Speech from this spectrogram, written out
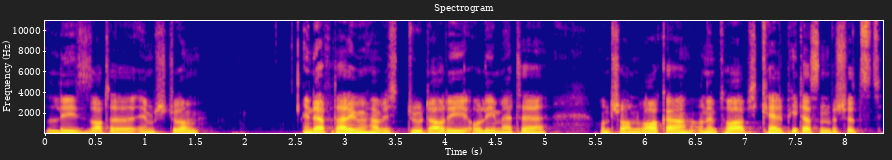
Lisotte, im Sturm. In der Verteidigung habe ich Drew Dowdy, Oli Mette und John Walker und im Tor habe ich Cal Peterson beschützt.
